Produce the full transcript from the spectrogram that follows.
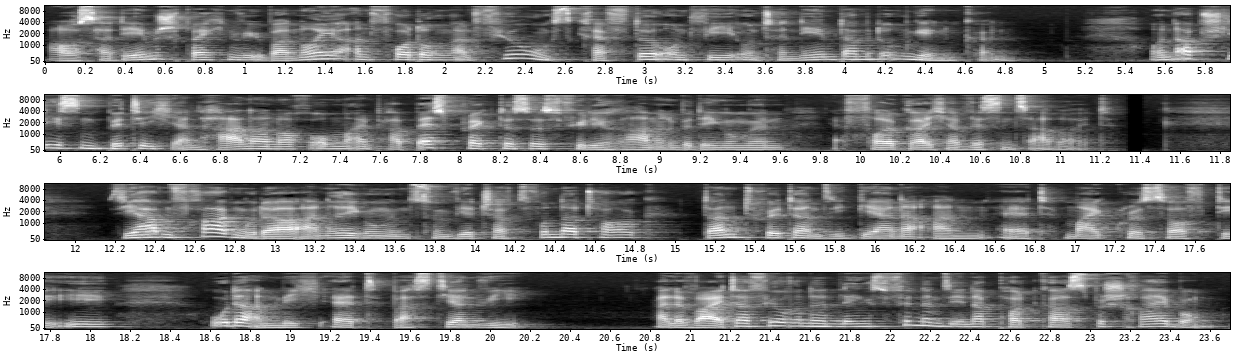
Außerdem sprechen wir über neue Anforderungen an Führungskräfte und wie Unternehmen damit umgehen können. Und abschließend bitte ich Herrn Hahner noch um ein paar Best Practices für die Rahmenbedingungen erfolgreicher Wissensarbeit. Sie haben Fragen oder Anregungen zum Wirtschaftswundertalk? Dann twittern Sie gerne an at microsoft.de oder an mich at bastianwie. Alle weiterführenden Links finden Sie in der Podcast-Beschreibung.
